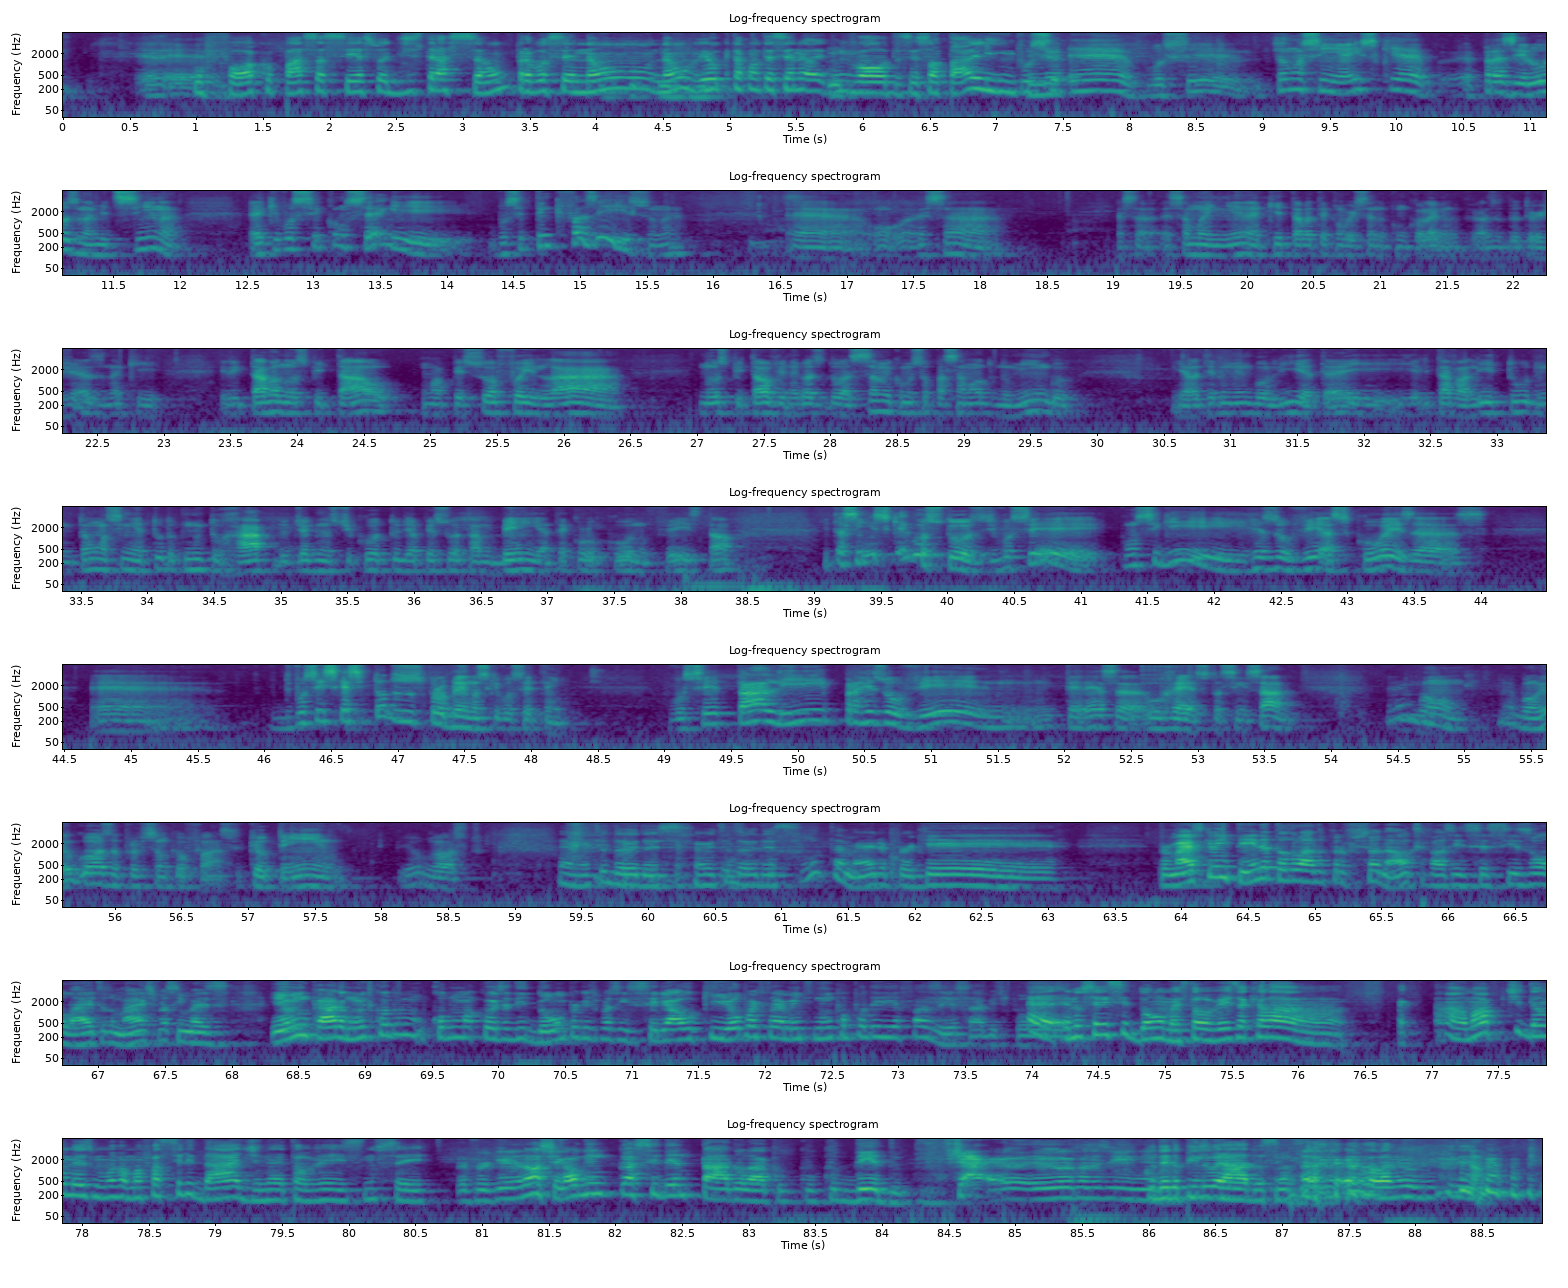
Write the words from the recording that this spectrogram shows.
é- O foco passa a ser a sua distração pra você não, não ver o que tá acontecendo em volta. Você só tá ali, entendeu? Você, é, você. Então, assim, é isso que é, é prazeroso na medicina, é que você consegue. Você tem que fazer isso, né? É, essa, essa, essa manhã aqui, estava até conversando com um colega, no caso do Dr. Jesus, né? Que ele estava no hospital, uma pessoa foi lá no hospital ver negócio de doação e começou a passar mal no domingo. E ela teve uma embolia até, e, e ele estava ali tudo. Então, assim, é tudo muito rápido, diagnosticou tudo e a pessoa está bem, até colocou no Face e tal. Então, assim, isso que é gostoso, de você conseguir resolver as coisas. é, você esquece todos os problemas que você tem. Você tá ali para resolver, não interessa o resto, assim, sabe? É bom, é bom. Eu gosto da profissão que eu faço, que eu tenho, eu gosto. É muito doido isso. É muito doido isso. Puta merda, porque. Por mais que eu entenda todo lado profissional, que você fala assim, de você se isolar e tudo mais, tipo assim, mas eu encaro muito como, como uma coisa de dom, porque, tipo assim, seria algo que eu, particularmente, nunca poderia fazer, sabe? Tipo, É, eu não sei se dom, mas talvez aquela. Ah, uma aptidão mesmo, uma, facilidade, né? Talvez, não sei. É Porque, nossa, chegar alguém acidentado lá com, com, com o dedo, eu ia fazer assim. Com o dedo pendurado, assim, sabe? Eu ia falar, meu querido. Não,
